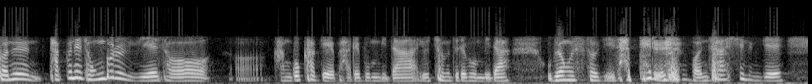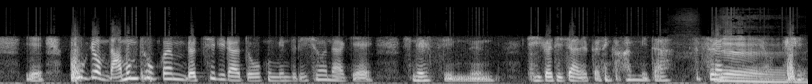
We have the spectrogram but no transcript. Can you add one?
저는 박근혜 정부를 위해서 어, 간곡하게 바래봅니다. 요청드려봅니다. 우병우 수석이 사퇴를 먼저 하시는 게, 예, 폭염, 남은 폭염 며칠이라도 국민들이 시원하게 지낼 수 있는 계기가 되지 않을까 생각합니다. 씁쓸한 예.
